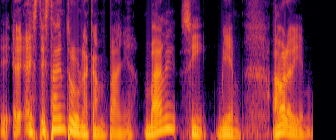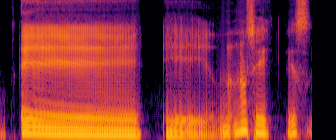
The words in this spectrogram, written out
está dentro de una campaña, ¿vale? Sí, bien. Ahora bien, eh, eh, no, sé, es,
